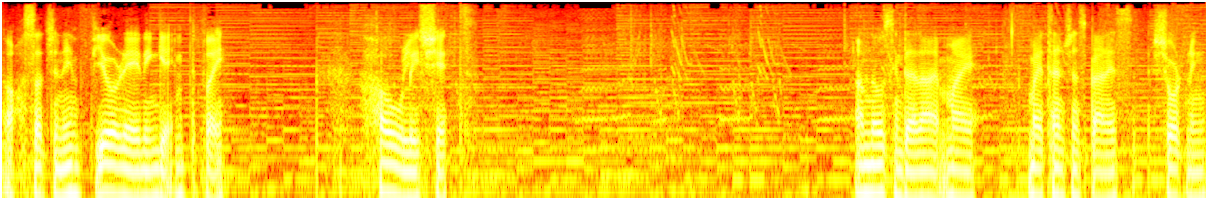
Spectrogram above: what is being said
Oh, such an infuriating game to play. Holy shit. I'm noticing that I, my my attention span is shortening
